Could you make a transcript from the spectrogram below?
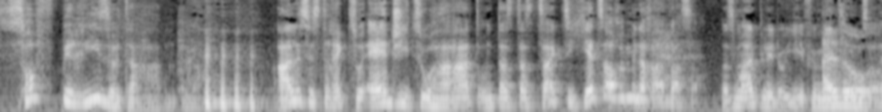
soft berieselte haben. Immer. Alles ist direkt zu edgy, zu hart und das, das zeigt sich jetzt auch im Mineralwasser. Das ist mein Plädoyer für mehr Also.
